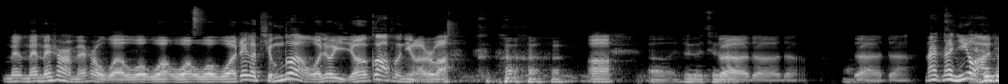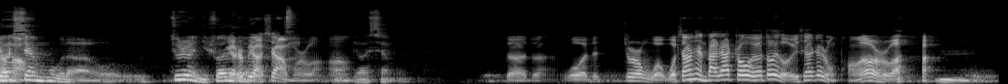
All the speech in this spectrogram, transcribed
没没没事儿没事儿，我我我我我我这个停顿我就已经告诉你了是吧？啊呃，这个对对对对对，那那你有安全比较羡慕的，我就是你说的也是比较羡慕是吧？啊，比较羡慕。对对，我的就是我我相信大家周围都有一些这种朋友是吧？嗯。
